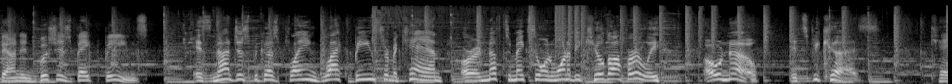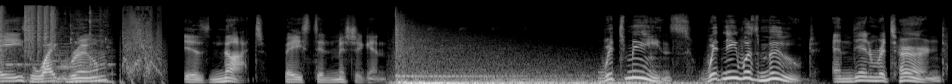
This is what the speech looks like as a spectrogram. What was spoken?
found in Bush's baked beans. It's not just because plain black beans from a can are enough to make someone want to be killed off early. Oh no, it's because Kay's White Room is not based in Michigan. Which means Whitney was moved and then returned.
